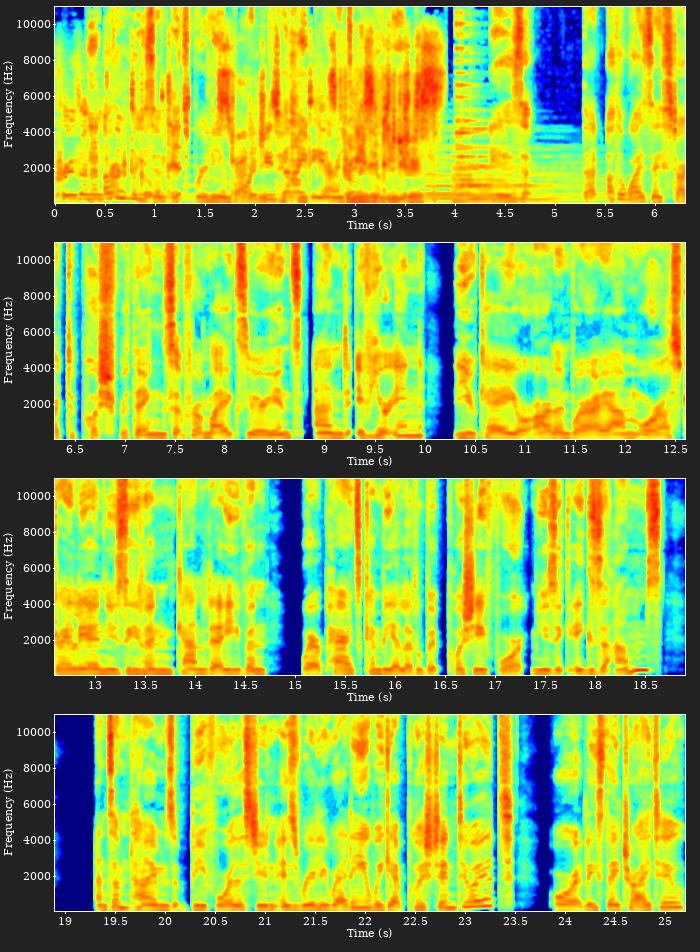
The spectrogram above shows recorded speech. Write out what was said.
Proven The and other practical reason it's really important strategies, to and keep ideas parents for music teachers. is that otherwise they start to push for things from my experience. And if you're in the UK or Ireland, where I am, or Australia, New Zealand, Canada, even, where parents can be a little bit pushy for music exams, and sometimes before the student is really ready, we get pushed into it, or at least they try to.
